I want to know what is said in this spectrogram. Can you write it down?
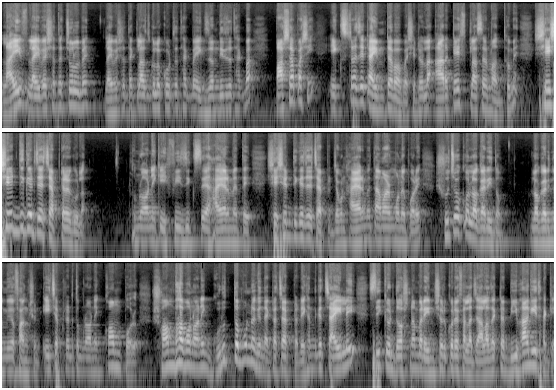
লাইভ লাইভের সাথে চলবে। লাইভের সাথে ক্লাসগুলো করতে থাকবা এক্সাম দিতে থাকবা। পাশাপাশি এক্সট্রা যে টাইমটা পাবা, সেটা হলো আর্কাইভ ক্লাসের মাধ্যমে শেষের দিকের যে চ্যাপ্টারগুলো তোমরা অনেকেই ফিজিক্সে হায়ার ম্যাথে শেষের দিকে যে চ্যাপ্টার যেমন হায়ার ম্যাথে আমার মনে পড়ে, সূচক ও লগারিদম লগারিদমীয় ফাংশন এই চ্যাপ্টারটা তোমরা অনেক কম পড়ো। সম্ভাবনা অনেক গুরুত্বপূর্ণ কিন্তু একটা চ্যাপ্টার এখান থেকে চাইলেই সিকিউর দশ নাম্বার ইনশোর করে ফেলা যায়, আলাদা একটা বিভাগই থাকে,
